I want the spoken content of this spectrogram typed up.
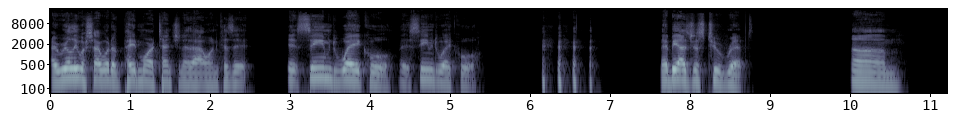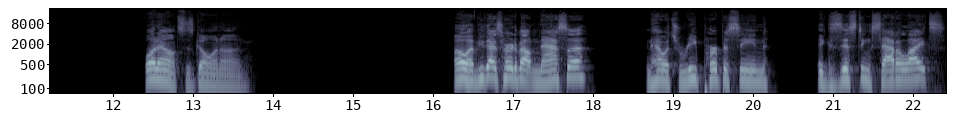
I really wish I would have paid more attention to that one because it it seemed way cool. It seemed way cool. maybe I was just too ripped. Um, what else is going on? Oh, have you guys heard about NASA and how it's repurposing existing satellites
